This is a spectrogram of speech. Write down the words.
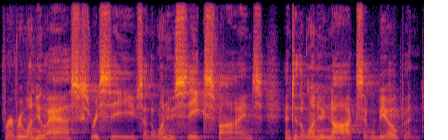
For everyone who asks receives, and the one who seeks finds, and to the one who knocks it will be opened.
